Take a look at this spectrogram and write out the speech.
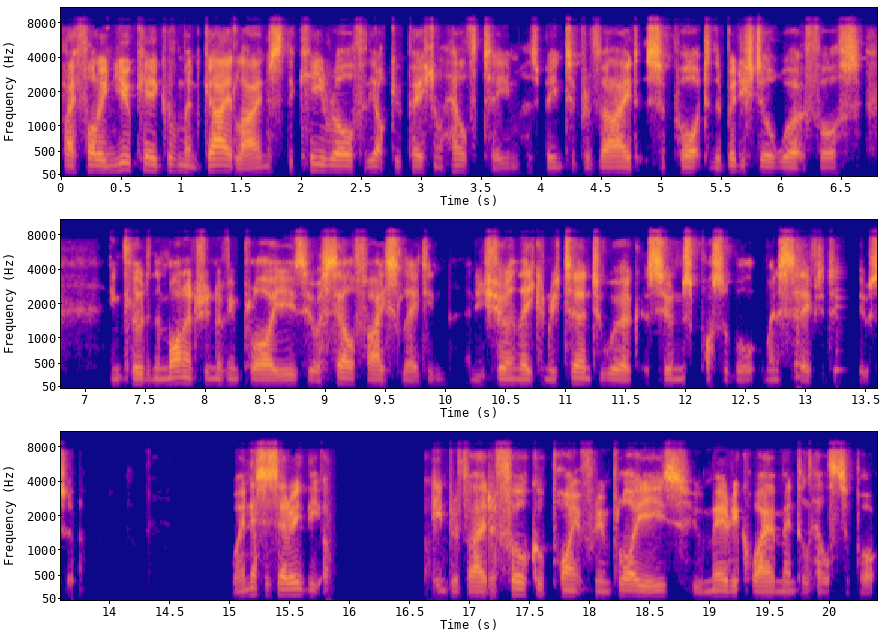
By following UK government guidelines, the key role for the occupational health team has been to provide support to the British Steel workforce, including the monitoring of employees who are self-isolating and ensuring they can return to work as soon as possible when safe to do so. Where necessary, the team provide a focal point for employees who may require mental health support.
